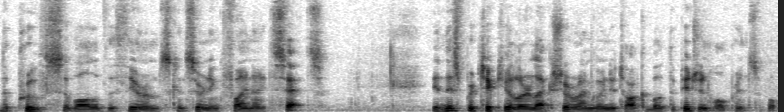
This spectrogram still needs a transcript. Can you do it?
the proofs of all of the theorems concerning finite sets. In this particular lecture, I'm going to talk about the pigeonhole principle.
